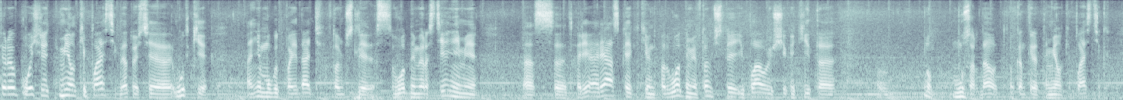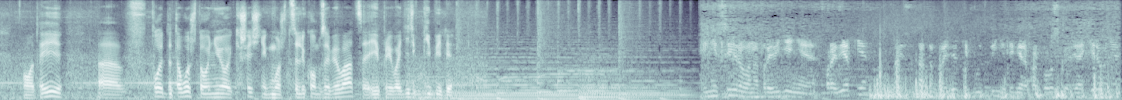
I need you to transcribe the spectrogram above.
первую очередь мелкий пластик, да, то есть э, утки, они могут поедать в том числе с водными растениями, э, с э, ряской, какими-то подводными, в том числе и плавающие какие-то, ну, мусор, да, вот конкретно мелкий пластик. Вот, и э, вплоть до того, что у нее кишечник может целиком забиваться и приводить к гибели. Инициировано проведение проверки. По результатам проверки будут приняты меры прокурорского реагирования.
